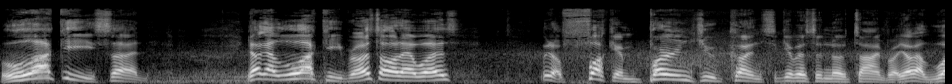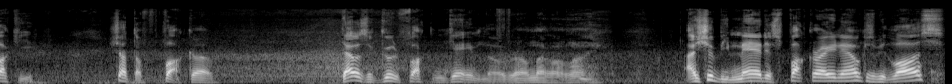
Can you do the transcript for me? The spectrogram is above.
Lucky, son. Y'all got lucky, bro. That's all that was. We'd have fucking burned you cunts to give us enough time, bro. Y'all got lucky. Shut the fuck up. That was a good fucking game, though, bro. I'm not gonna lie. I should be mad as fuck right now because we lost.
